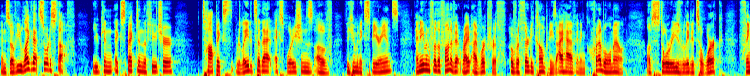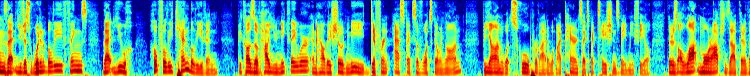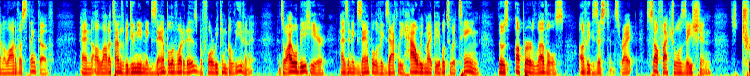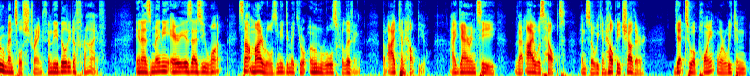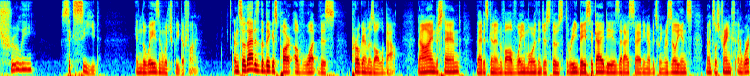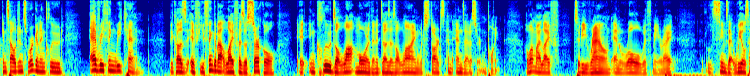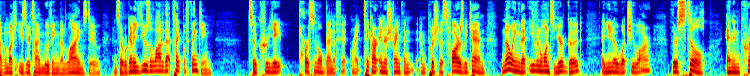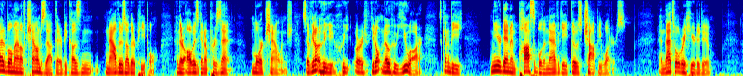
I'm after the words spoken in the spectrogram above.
And so, if you like that sort of stuff, you can expect in the future topics related to that, explorations of the human experience. And even for the fun of it, right? I've worked for th- over 30 companies. I have an incredible amount of stories related to work, things that you just wouldn't believe, things that you hopefully can believe in because of how unique they were and how they showed me different aspects of what's going on beyond what school provided, what my parents' expectations made me feel. There's a lot more options out there than a lot of us think of. And a lot of times we do need an example of what it is before we can believe in it. And so I will be here as an example of exactly how we might be able to attain those upper levels of existence, right? Self actualization, true mental strength, and the ability to thrive in as many areas as you want. It's not my rules. You need to make your own rules for living, but I can help you. I guarantee that I was helped. And so we can help each other get to a point where we can truly succeed in the ways in which we define. And so that is the biggest part of what this program is all about. Now, I understand that it's going to involve way more than just those three basic ideas that I said, you know, between resilience, mental strength, and work intelligence. We're going to include everything we can. Because if you think about life as a circle, it includes a lot more than it does as a line which starts and ends at a certain point. I want my life to be round and roll with me, right? It seems that wheels have a much easier time moving than lines do. And so we're going to use a lot of that type of thinking to create personal benefit, right? Take our inner strength and, and push it as far as we can, knowing that even once you're good and you know what you are, there's still an incredible amount of challenges out there because now there's other people and they're always going to present more challenge. So if you don't who you who or if you don't know who you are, it's going to be near damn impossible to navigate those choppy waters. And that's what we're here to do.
